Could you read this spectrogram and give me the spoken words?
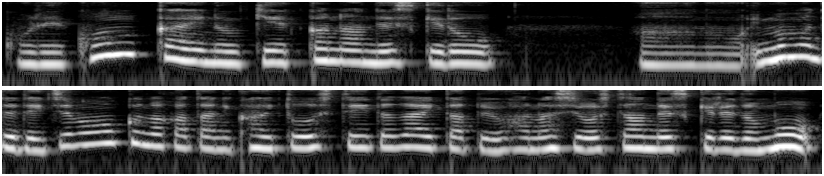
これ今回の結果なんですけど、あの、今までで一番多くの方に回答していただいたという話をしたんですけれども、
